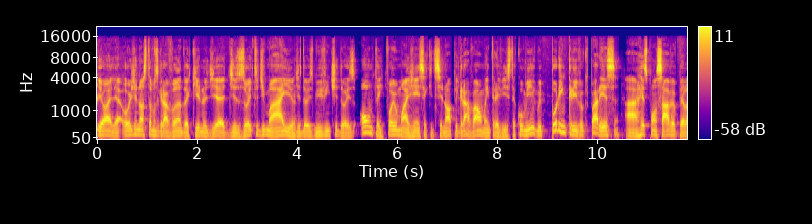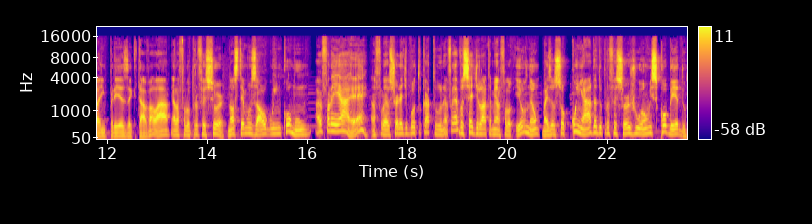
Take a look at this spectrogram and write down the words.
e olha, hoje nós estamos gravando aqui no dia 18 de maio de 2022. Ontem foi uma agência aqui de Sinop gravar uma entrevista comigo e, por incrível que pareça, a responsável pela empresa que estava lá, ela falou: professor, nós temos algo em comum. Aí eu falei: ah, é? Ela falou, é, o senhor é de Botucatu, né? Eu falei, é, você é de lá também? Ela falou, eu não, mas eu sou cunhada do professor João Escobedo.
